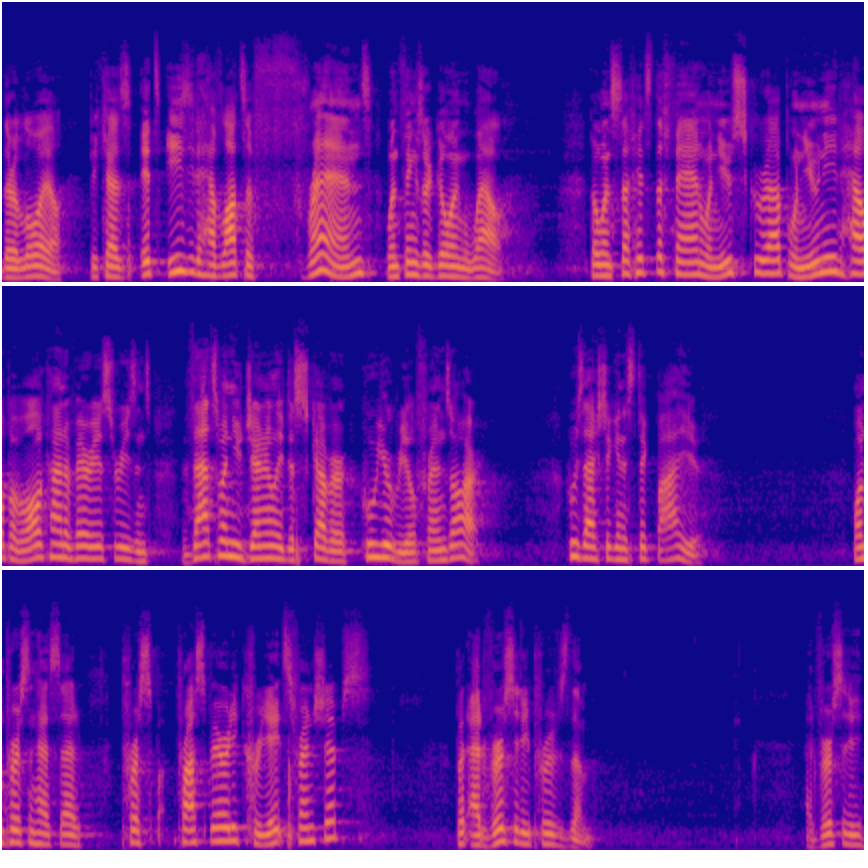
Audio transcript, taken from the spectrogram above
they're loyal. Because it's easy to have lots of friends when things are going well. But when stuff hits the fan, when you screw up, when you need help of all kind of various reasons, that's when you generally discover who your real friends are. Who's actually going to stick by you? One person has said, prosperity creates friendships, but adversity proves them. Adversity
